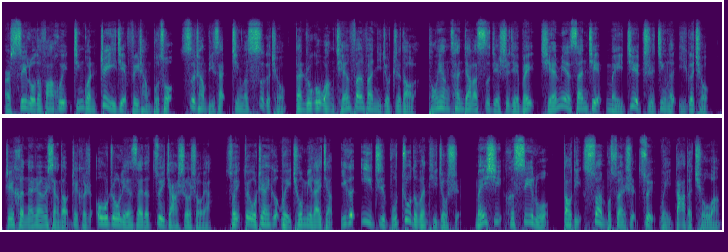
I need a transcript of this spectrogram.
而 C 罗的发挥，尽管这一届非常不错，四场比赛进了四个球，但如果往前翻翻，你就知道了，同样参加了四届世界杯，前面三届每届只进了一个球，这很难让人想到，这可是欧洲联赛的最佳射手呀。所以对我这样一个伪球迷来讲，一个抑制不住的问题就是梅西和 C 罗。到底算不算是最伟大的球王？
